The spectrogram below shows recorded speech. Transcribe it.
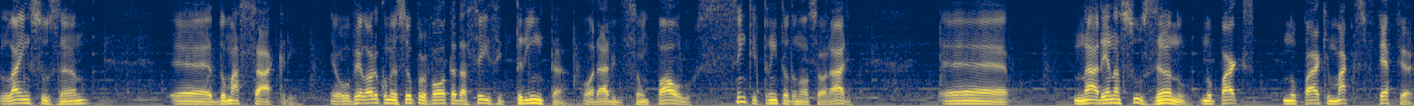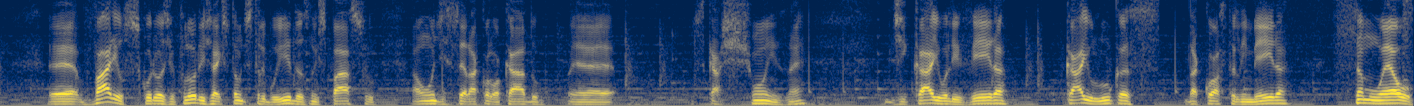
lá em Suzano é, do massacre. É, o velório começou por volta das 6h30, horário de São Paulo, 5h30 do nosso horário. É, na Arena Suzano, no Parque, no parque Max Pfeffer. É, vários coroas de flores já estão distribuídas no espaço onde será colocado é, os caixões né, de Caio Oliveira, Caio Lucas da Costa Limeira, Samuel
